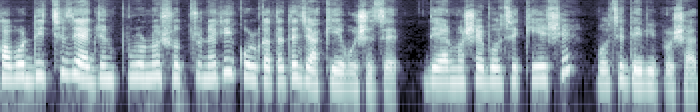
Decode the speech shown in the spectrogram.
খবর দিচ্ছে যে, একজন পুরনো শত্রু নাকি কলকাতাতে জাকিয়ে বসেছে। দেয়ার মশাই বলছে, কে এসে বলছে দেবীপ্রসাদ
